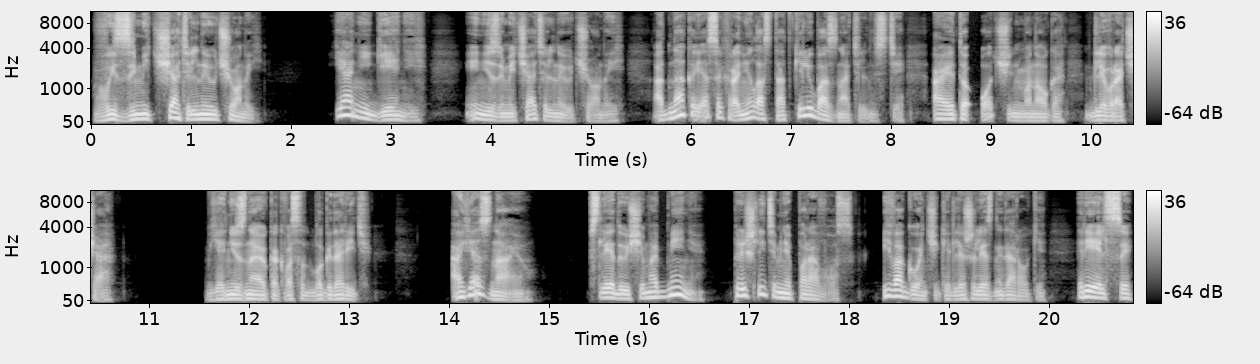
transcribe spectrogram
«Вы замечательный ученый. «Я не гений и не замечательный ученый. Однако я сохранил остатки любознательности, а это очень много для врача. Я не знаю, как вас отблагодарить». «А я знаю. В следующем обмене пришлите мне паровоз и вагончики для железной дороги. Рельсы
